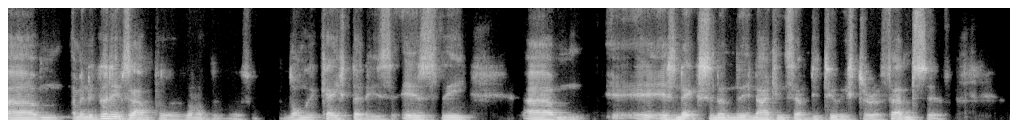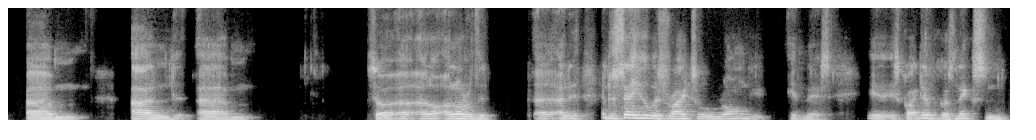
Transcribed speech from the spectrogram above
Um, I mean, a good example of one of the longer case studies is the um, is Nixon and the 1972 Easter offensive. Um, and um, so a, a, lot of the uh, and, and, to say who was right or wrong in this is, quite difficult because Nixon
